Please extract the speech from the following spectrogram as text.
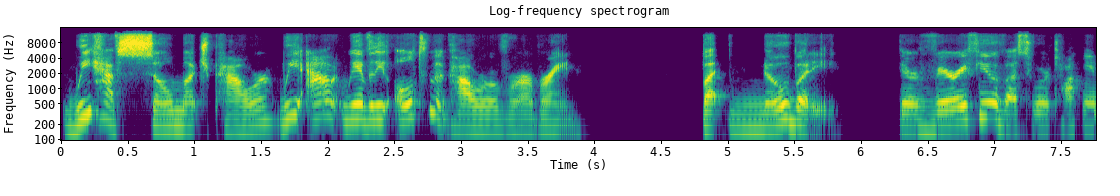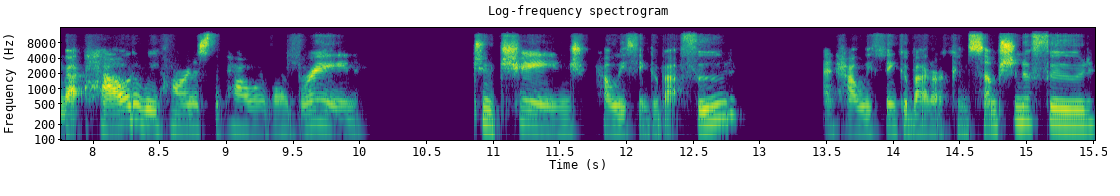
we have so much power. We out we have the ultimate power over our brain but nobody there are very few of us who are talking about how do we harness the power of our brain to change how we think about food and how we think about our consumption of food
